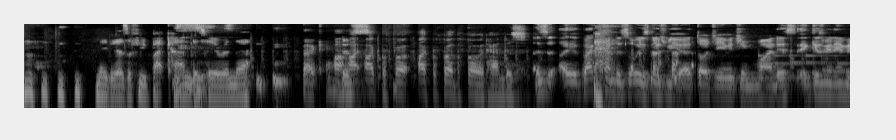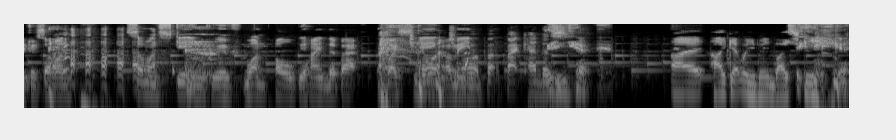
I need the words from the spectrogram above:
maybe there's a few backhanders here and there. I, backhanders. I, I prefer I prefer the forward handers. As, uh, backhanders always gives me a dodgy image in mind. It's, it gives me an image of someone someone skiing with one pole behind their back. By Do you know skiing, what, I do you know mean. what ba- backhanders? yeah, I I get what you mean by skiing. yeah,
